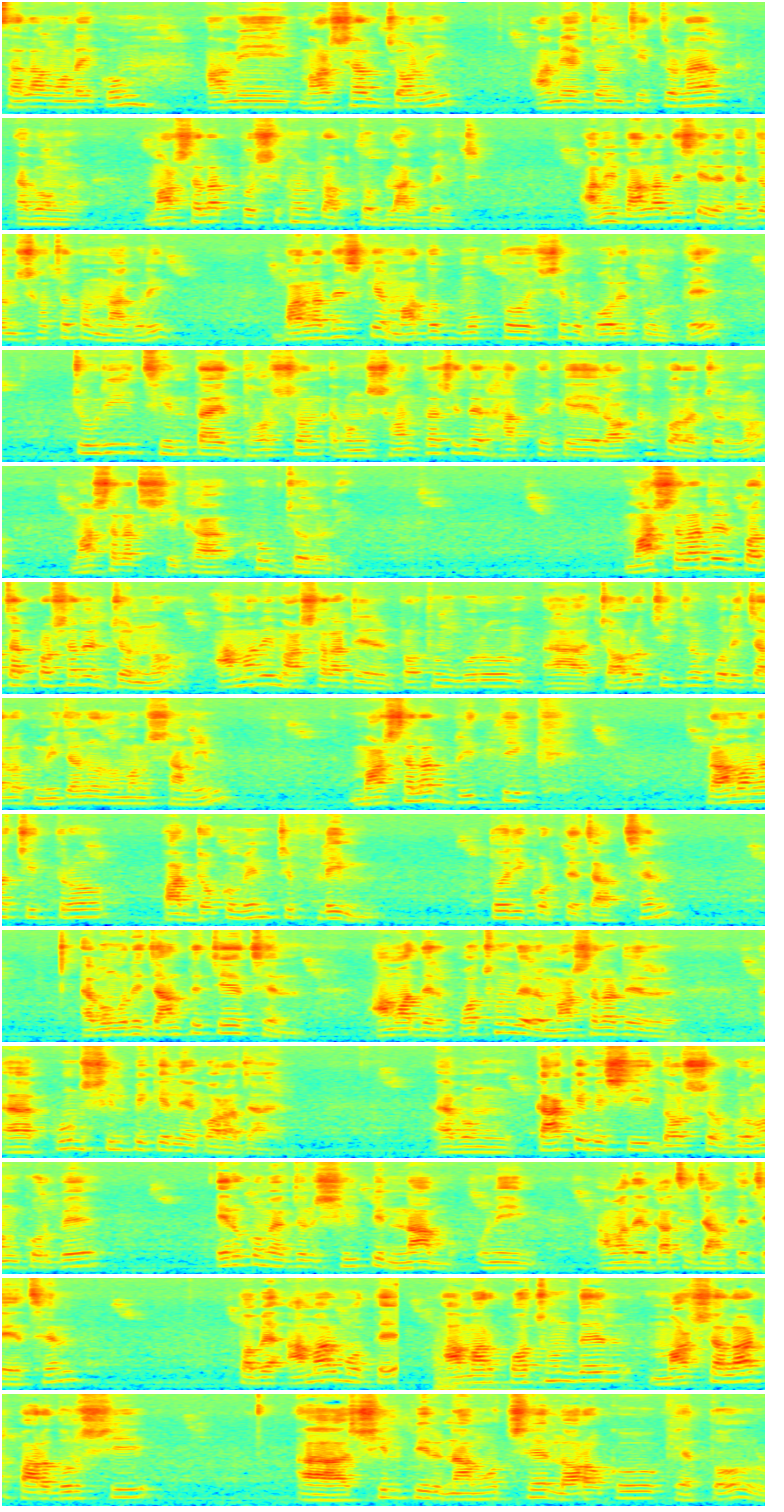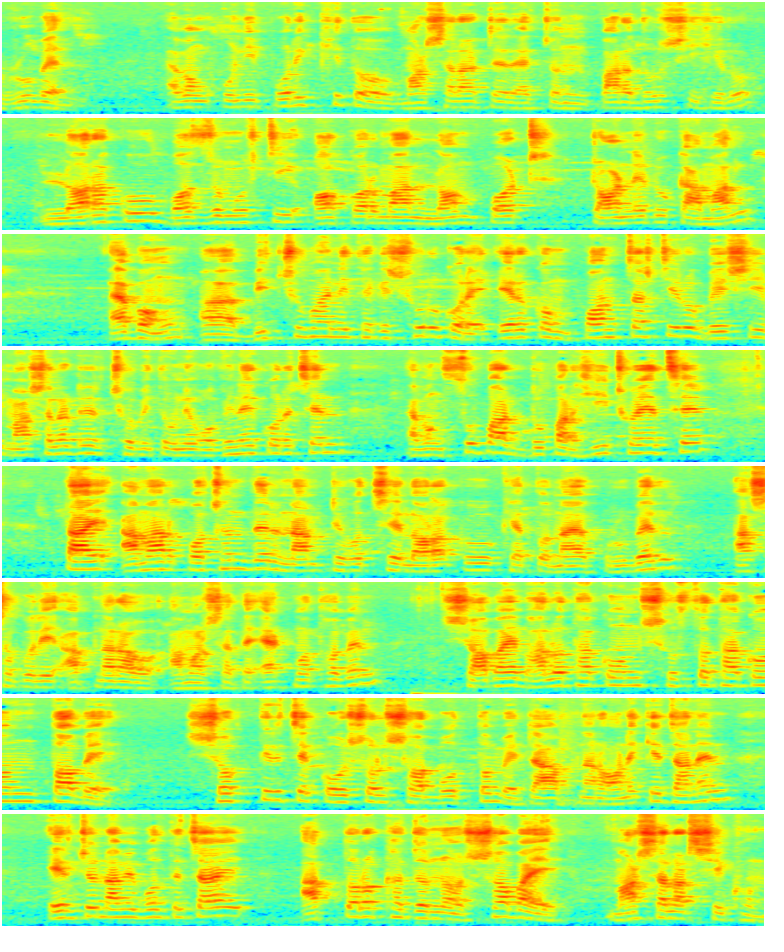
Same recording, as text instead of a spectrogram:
আসসালামু আলাইকুম। আমি মার্শাল জনি। আমি একজন চিত্রনায়ক এবং মার্শাল আর্ট প্রশিক্ষণপ্রাপ্ত ব্ল্যাক বেল্ট। আমি বাংলাদেশের একজন সচেতন নাগরিক। বাংলাদেশকে মাদক মুক্ত হিসেবে গড়ে তুলতে চুরি, ছিনতাই, ধর্ষণ এবং সন্ত্রাসীদের হাত থেকে রক্ষা করার জন্য মার্শাল আর্ট শেখা খুব জরুরি। মার্শাল আর্টের প্রচার প্রসারের জন্য আমার এই মার্শাল আর্টের প্রথম গুরু চলচ্চিত্র পরিচালক মিজানুর রহমান শামীম মার্শাল আর্ট ভিত্তিক প্রামাণ্যচিত্র বা ডকুমেন্টারি ফিল্ম তৈরি করতে চাচ্ছেন এবং উনি জানতে চেয়েছেন আমাদের পছন্দের মার্শাল আর্টের কোন শিল্পীকে নিয়ে করা যায় এবং কাকে বেশি দর্শক গ্রহণ করবে, এরকম একজন শিল্পীর নাম উনি আমাদের কাছে জানতে চেয়েছেন। তবে আমার মতে আমার পছন্দের মার্শাল আর্ট পারদর্শী শিল্পীর নাম হচ্ছে লরকো খ্যাত রুবেল এবং উনি পরীক্ষিত মার্শাল আর্টের একজন পারদর্শী হিরো। লড়াকু বজ্রমুষ্টি অকর্মা লম্পট টর্নেডো কামাল এবং আহ, বিচ্ছু বাহিনী থেকে শুরু করে এরকম পঞ্চাশটিরও বেশি মার্শাল আর্টের ছবিতে উনি অভিনয় করেছেন এবং সুপার ডুপার হিট হয়েছে। তাই আমার পছন্দের নামটি হচ্ছে লড়াকু খ্যাত নায়ক রুবেল। আশা করি আপনারাও আমার সাথে একমত হবেন। সবাই ভালো থাকুন, সুস্থ থাকুন। তবে শক্তির চেয়ে কৌশল সর্বোত্তম এটা আপনারা অনেকে জানেন। এর জন্য আমি বলতে চাই, আত্মরক্ষার জন্য সবাই মার্শাল আর্ট শিখুন।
